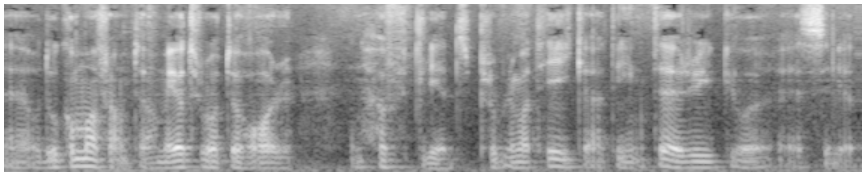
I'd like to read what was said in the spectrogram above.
Eh, och då kommer man fram till att ja, jag tror att du har en höftledsproblematik, att det inte är rygg och SC-led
